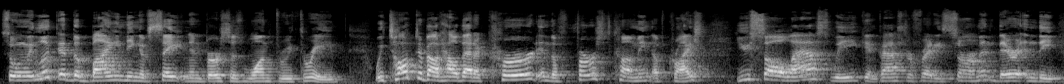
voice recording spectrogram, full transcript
So when we looked at the binding of Satan in verses 1 through 3, we talked about how that occurred in the first coming of Christ. You saw last week in Pastor Freddie's sermon, there in the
